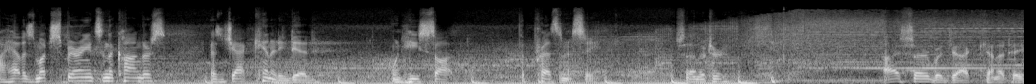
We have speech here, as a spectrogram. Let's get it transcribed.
I have as much experience in the Congress as Jack Kennedy did when he sought the presidency. Senator, I served with Jack Kennedy.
